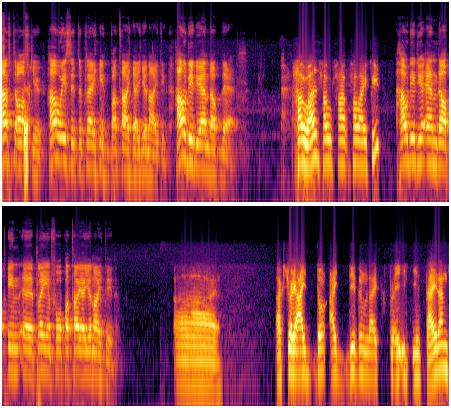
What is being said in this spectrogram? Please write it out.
have to ask you, how is it to play in Pattaya United? How did you end up there? How was how how how I feel? How did you end up in uh, playing for Pattaya United? Uh, actually, I don't. I didn't like play in Thailand,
